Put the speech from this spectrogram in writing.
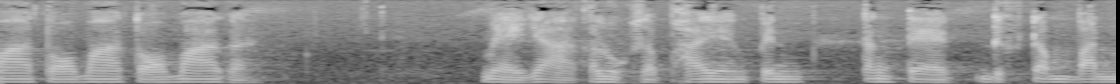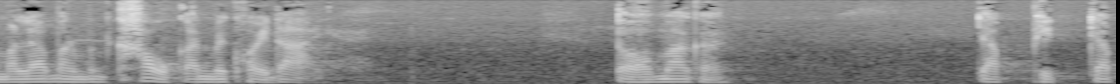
มาต่อมาต่อมากันแม่ย่ากับลูกสะพ้ยเป็น ตั้งแต่ดึกดำบรรมาแล้วมันมันเข้ากันไม่ค่อยได้ ต่อมาก็ จับผิดจับ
